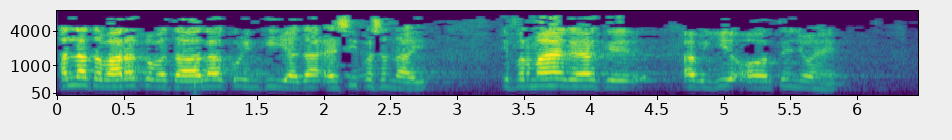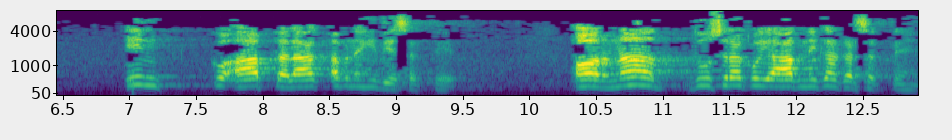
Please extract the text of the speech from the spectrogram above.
اللہ تبارک و تعالیٰ کو ان کی یادا ایسی پسند آئی کہ فرمایا گیا کہ اب یہ عورتیں جو ہیں، ان کو آپ طلاق اب نہیں دے سکتے۔ اور نہ دوسرا کوئی آپ نکاح کر سکتے ہیں۔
